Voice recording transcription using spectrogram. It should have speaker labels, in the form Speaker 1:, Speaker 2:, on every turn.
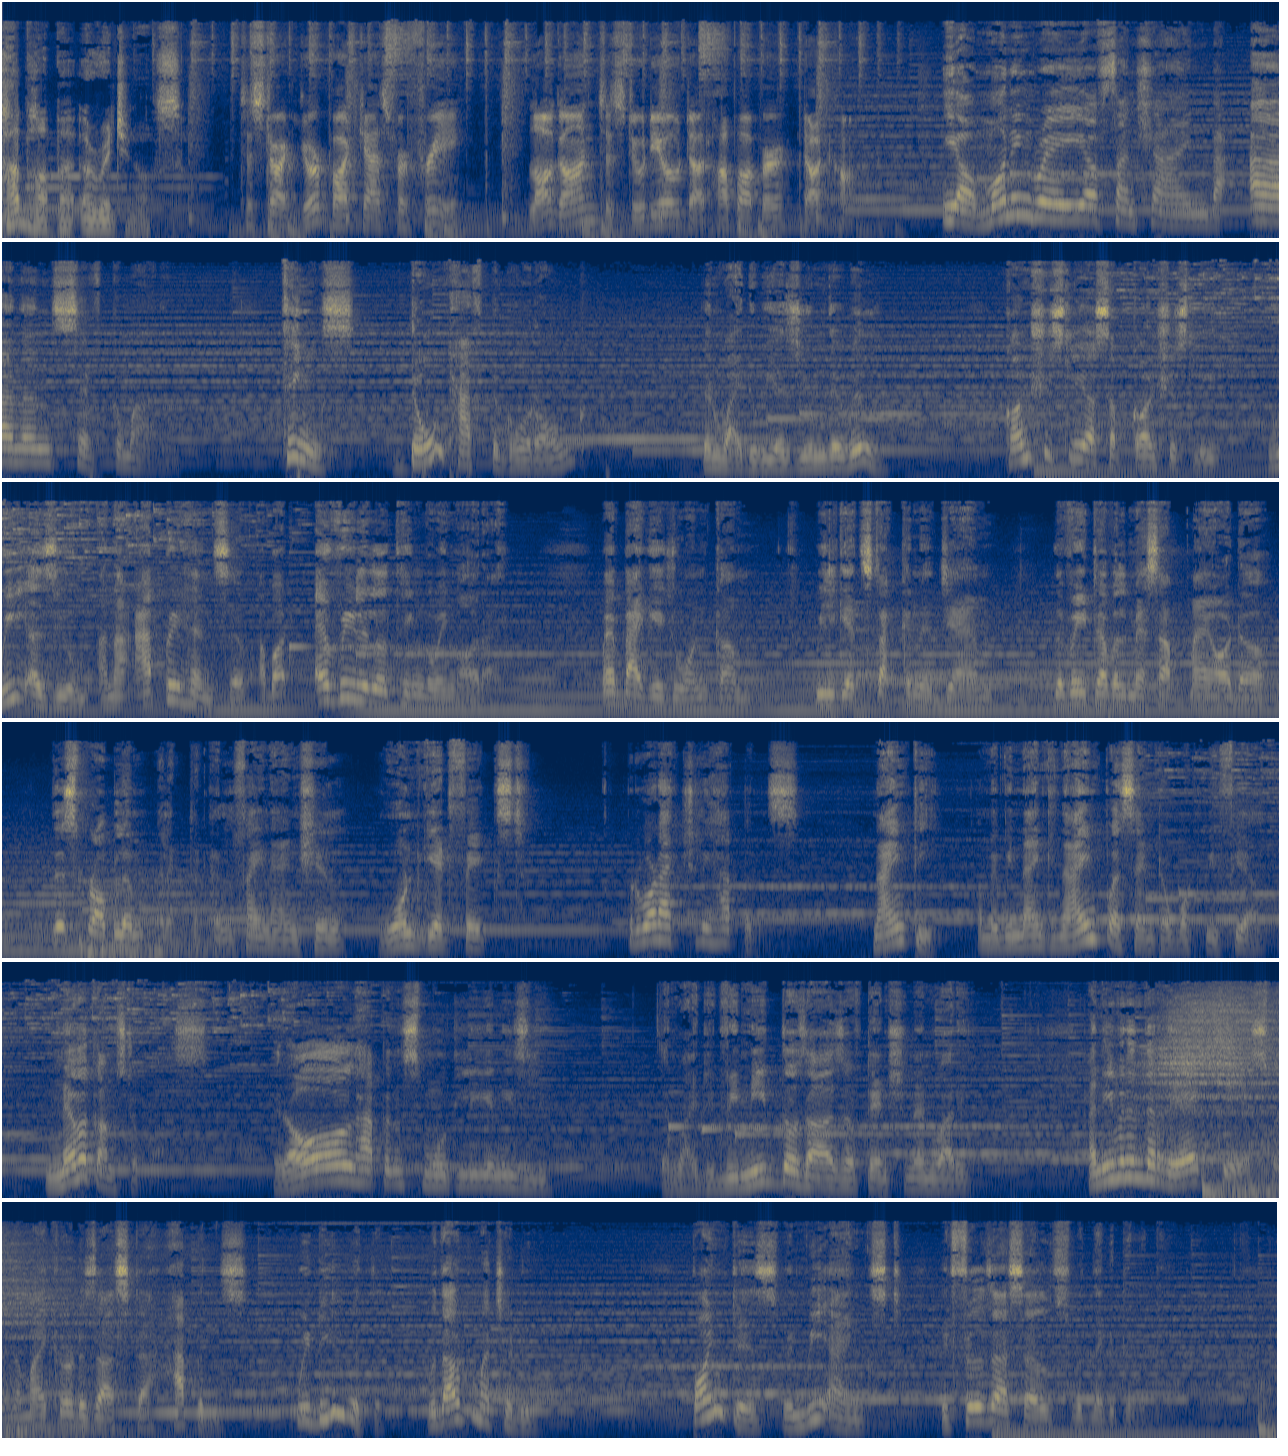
Speaker 1: Hubhopper Originals.
Speaker 2: To start your podcast for free, log on to studio.hubhopper.com.
Speaker 3: Your morning ray of sunshine by Anand Sivkumar. Things don't have to go wrong. Then why do we assume they will? Consciously or subconsciously, we assume and are apprehensive about every little thing going awry. My baggage won't come. We'll get stuck in a jam. The waiter will mess up my order. This problem, electrical, financial, won't get fixed. But what actually happens? 90 or maybe 99% of what we fear never comes to pass. It all happens smoothly and easily. Then why did we need those hours of tension and worry? And even in the rare case when the micro disaster happens, we deal with it without much ado. Point is, when we angst, it fills ourselves with negativity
